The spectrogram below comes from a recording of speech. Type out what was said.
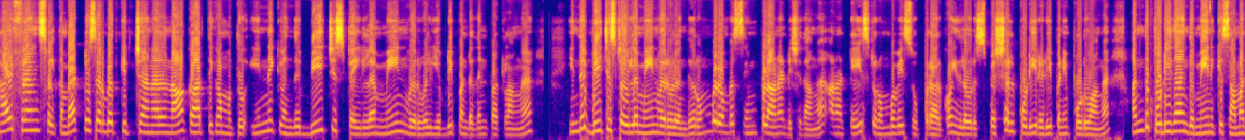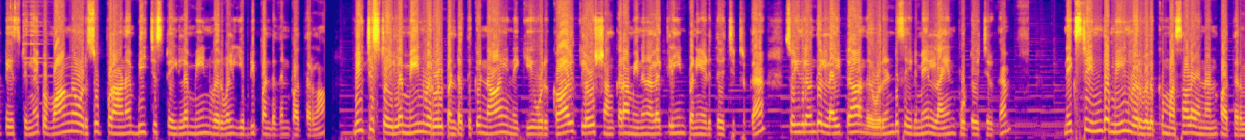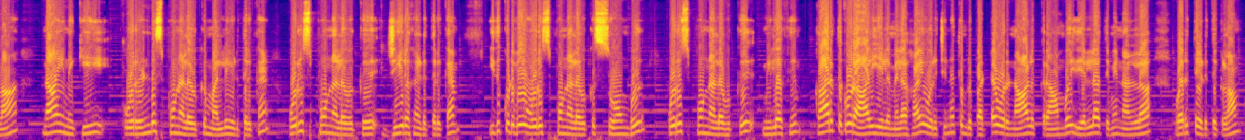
Hi friends welcome back to Sharbat kid channel நான் கார்த்திகா முத்து. இன்னைக்கு வந்து பீச் ஸ்டைலில் மீன் வறுவல் எப்படி பண்ணுறதுன்னு பார்க்கலாங்க. இந்த பீச் ஸ்டைலில் மீன் வறுவல் வந்து ரொம்ப ரொம்ப சிம்பிளான டிஷ்ஷு தாங்க. ஆனால் டேஸ்ட் ரொம்பவே சூப்பராக இருக்கும். இதில் ஒரு ஸ்பெஷல் பொடி ரெடி பண்ணி போடுவாங்க. அந்த பொடி தான் இந்த மீனுக்கு செம டேஸ்ட்டுங்க இப்போ வாங்க ஒரு சூப்பரான பீச் ஸ்டைலில் மீன் வறுவல் எப்படி பண்ணுறதுன்னு பார்த்துடலாம் பீச் ஸ்டைலில் மீன் வறுவல் பண்ணுறதுக்கு நான் இன்னைக்கு ஒரு கால் கிலோ சங்கரா மீனை நல்லா க்ளீன் பண்ணி எடுத்து வச்சிட்ருக்கேன். ஸோ இதில் வந்து லைட்டாக அந்த ஒரு ரெண்டு சைடுமே லைன் போட்டு வச்சுருக்கேன். நெக்ஸ்ட் இந்த மீன் வறுவலுக்கு மசாலா என்னன்னு பார்த்துடலாம் நான் இன்னைக்கு ஒரு ரெண்டு ஸ்பூன் அளவுக்கு மல்லி எடுத்திருக்கேன். ஒரு ஸ்பூன் அளவுக்கு ஜீரகம் எடுத்திருக்கேன். இது கூடவே ஒரு ஸ்பூன் அளவுக்கு சோம்பு ஒரு ஸ்பூன் அளவுக்கு மிளகு காரத்துக்கு ஒரு ஆறு ஏழு மிளகாய் ஒரு சின்ன துண்டு பட்டை ஒரு நாலு கிராம்பு இது எல்லாத்தையுமே நல்லா வறுத்து எடுத்துக்கலாம்.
